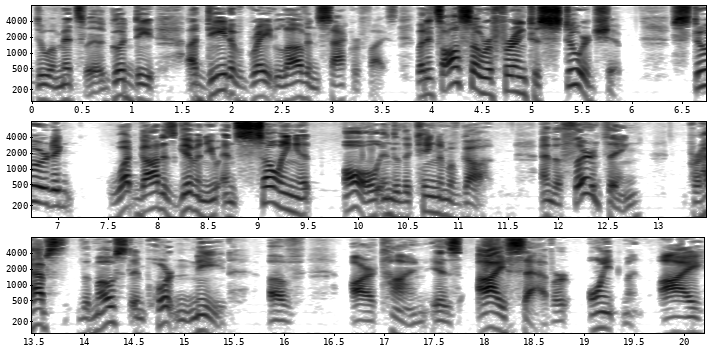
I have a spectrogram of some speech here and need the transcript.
Do a mitzvah, a good deed, a deed of great love and sacrifice. But it's also referring to stewardship, stewarding what God has given you and sowing it all into the kingdom of God. And the third thing, perhaps the most important need of our time is eye salve or ointment. I,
